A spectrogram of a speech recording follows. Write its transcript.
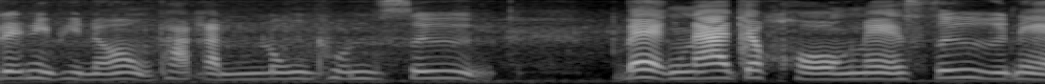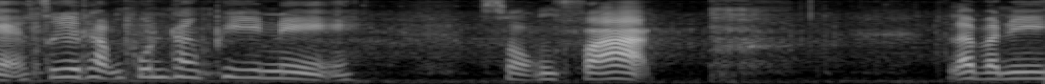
ได้นี่พี่น้อง พากันลงทุนซื้อ แบ่งหน้าเจ้าของแน่ซื้อแน่ซื้อทั้งพุ่นทั้งพี่แน่สองฝาก แล้วบัดนี้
